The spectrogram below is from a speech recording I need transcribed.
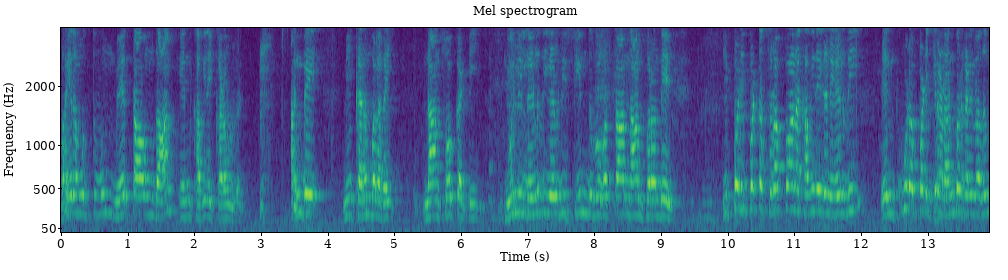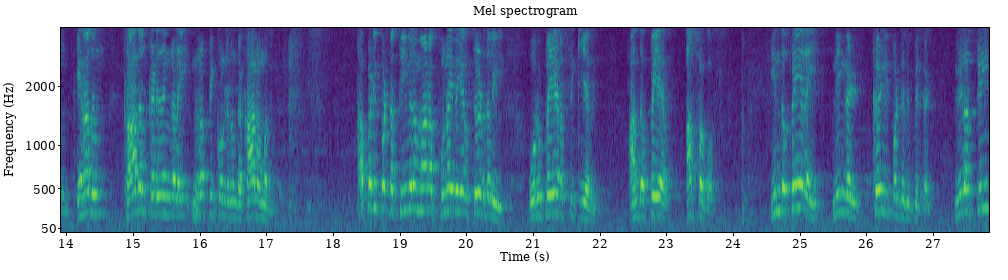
வைரமுத்துவும் மேத்தாவும் தான் என் கவிதை கடவுள்கள். அன்பே நீ கரும்பலகை நான் சோக்கட்டி உன்னில் எழுதி எழுதி தீர்ந்து போகத்தான் நான் பிறந்தேன். இப்படிப்பட்ட சிறப்பான கவிதைகள் எழுதி என் கூட படிக்கிற நண்பர்களினதும் எனதும் காதல் கடிதங்களை நிரப்பிக் கொண்டிருந்த காலம் அது. அப்படிப்பட்ட தீவிரமான புனைவெயர் தேடுதலில் ஒரு பெயர் சிக்கியது. அந்த பெயர் அஸ்வகோஸ். இந்த பெயரை நீங்கள் கேள்விப்பட்டிருப்பீர்கள். ஈழத்தில்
